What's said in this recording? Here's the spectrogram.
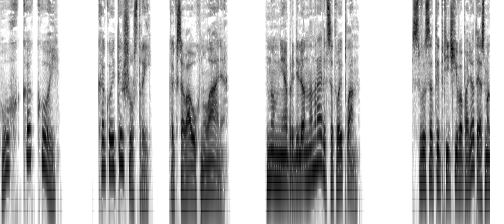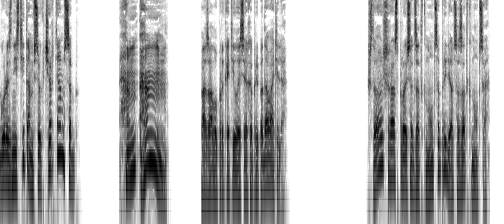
Ух, какой! Какой ты шустрый, как сова ухнула Аня. Но мне определенно нравится твой план. С высоты птичьего полета я смогу разнести там все к чертям соб... Хм-хм! По залу прокатилось эхо преподавателя. Что ж, раз просят заткнуться, придется заткнуться.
